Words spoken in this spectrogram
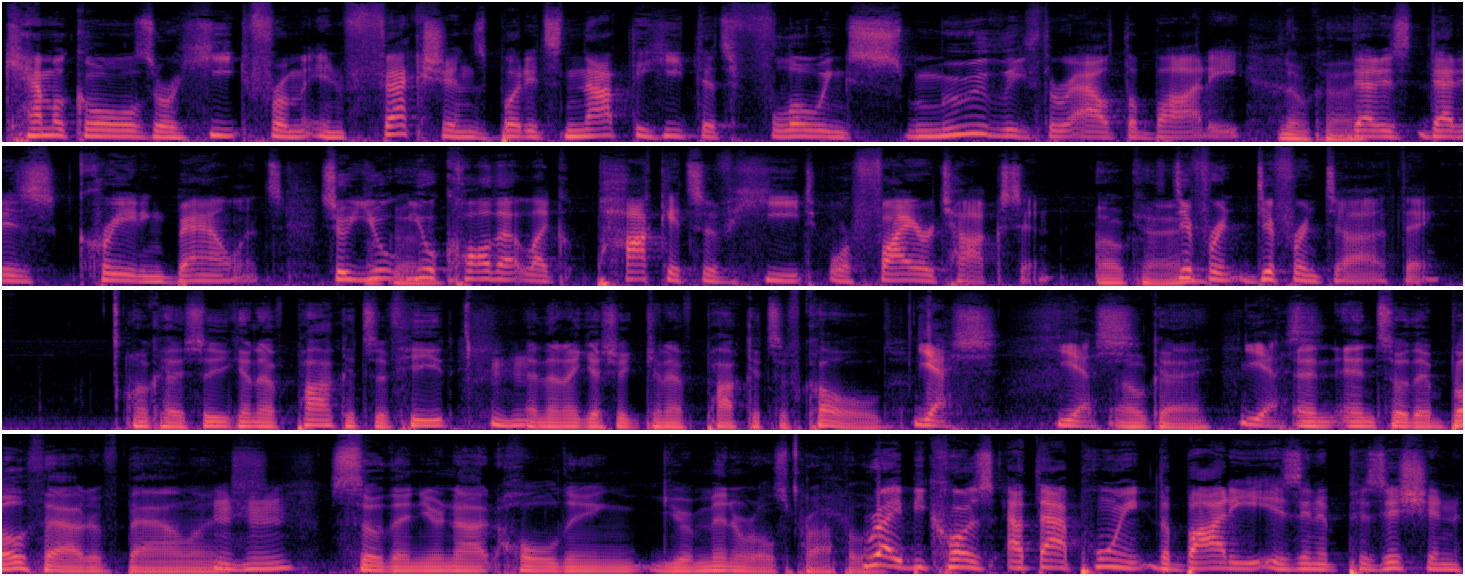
chemicals or heat from infections, but it's not the heat that's flowing smoothly throughout the body. Okay. That is that is creating balance. So you Okay. you'll call that like pockets of heat or fire toxin. okay. Different different uh, thing. Okay, so you can have pockets of heat, Mm-hmm. and then I guess you can have pockets of cold. Yes. Yes. Okay. Yes. And and so they're both out of balance. Mm-hmm. So then you're not holding your minerals properly. Right, because at that point, the body is in a position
